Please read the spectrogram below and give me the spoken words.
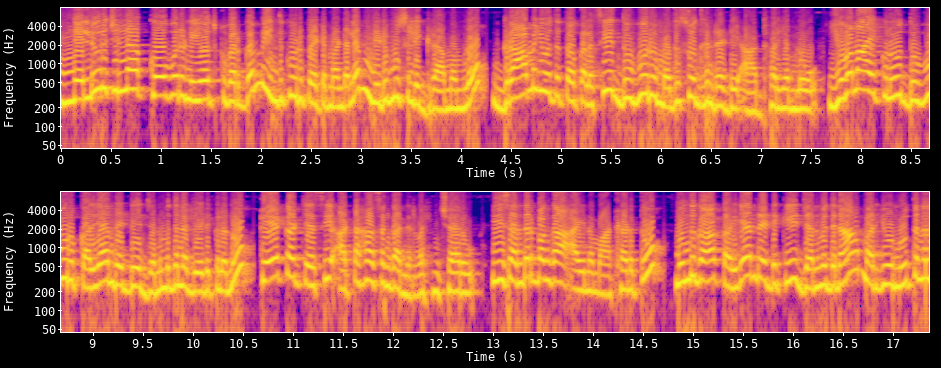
నెల్లూరు జిల్లా కోవూరు నియోజకవర్గం ఇందుకూరుపేట మండలం నిడుముసలి గ్రామంలో గ్రామ యువతతో కలిసి దువ్వూరు మధుసూదన్ రెడ్డి ఆధ్వర్యంలో యువ నాయకులు దువ్వూరు కళ్యాణ్ రెడ్డి జన్మదిన వేడుకలను కేక్ కట్ చేసి అట్టహాసంగా నిర్వహించారు. ఈ సందర్భంగా ఆయన మాట్లాడుతూ ముందుగా కళ్యాణ్ రెడ్డికి జన్మదిన మరియు నూతన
